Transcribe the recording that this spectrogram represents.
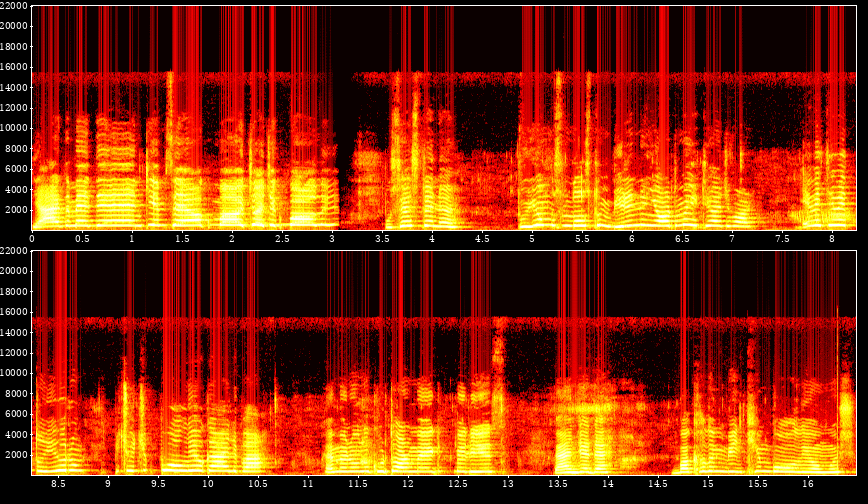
Yardım edin. Kimse yok mu? Çocuk boğuluyor. Bu ses de ne? Duyuyor musun dostum? Birinin yardıma ihtiyacı var. Evet evet duyuyorum. Bir çocuk boğuluyor galiba. Hemen onu kurtarmaya gitmeliyiz. Bence de. Bakalım bir kim boğuluyormuş.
